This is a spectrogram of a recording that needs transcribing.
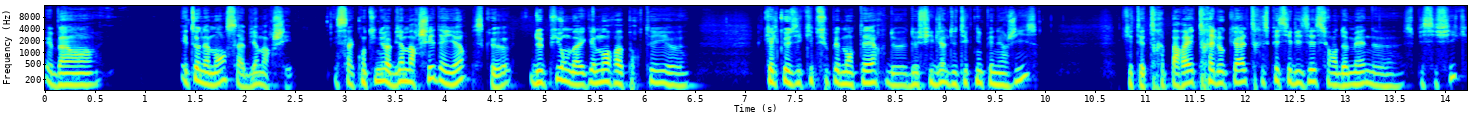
Eh ben, étonnamment, ça a bien marché. Ça continue à bien marcher d'ailleurs, parce que depuis, on m'a également rapporté euh, quelques équipes supplémentaires de, filiales de Technip Energies, qui étaient très pareil, très locales, très spécialisées sur un domaine euh, spécifique.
